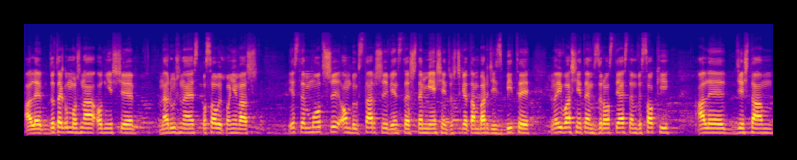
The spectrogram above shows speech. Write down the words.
ale do tego można odnieść się na różne sposoby, ponieważ jestem młodszy, on był starszy, więc też ten mięsień troszeczkę tam bardziej zbity. No i właśnie ten wzrost, ja jestem wysoki, ale gdzieś tam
